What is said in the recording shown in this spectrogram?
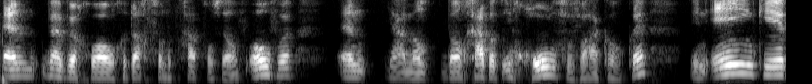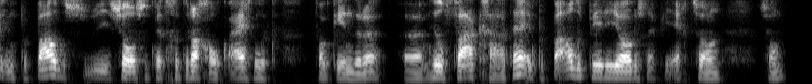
En we hebben gewoon gedacht van het gaat vanzelf over. En ja, dan, dan gaat dat in golven vaak ook. Hè? In één keer, in bepaalde, zoals het met gedrag ook eigenlijk van kinderen uh, heel vaak gaat. Hè? In bepaalde periodes heb je echt zo'n zo'n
